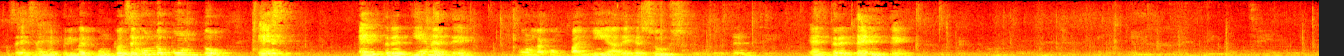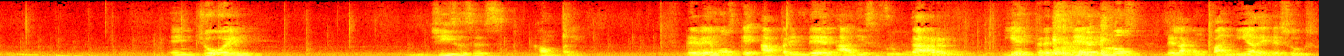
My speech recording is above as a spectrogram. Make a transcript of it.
Entonces ese es el primer punto. El segundo punto es Entretiénete con la compañía de Jesús. Entretente. Enjoy Jesus' company. Debemos que aprender a disfrutar y entretenernos de la compañía de Jesús.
